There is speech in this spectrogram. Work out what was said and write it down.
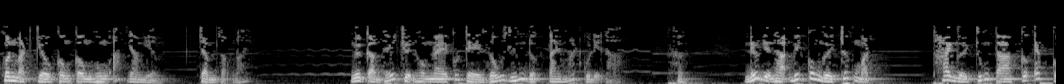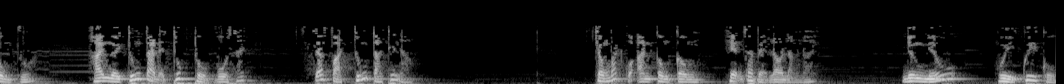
Khuôn mặt Kiều Công Công hung ác nham hiểm, trầm giọng nói. Ngươi cảm thấy chuyện hôm nay có thể giấu giếm được tai mắt của Điện Hạ? Nếu Điện Hạ biết có người trước mặt, Hai người chúng ta cưỡng ép công chúa, Hai người chúng ta để thúc thủ vô sách, Sẽ phạt chúng ta thế nào? Trong mắt của An Công Công hiện ra vẻ lo lắng nói. Nhưng nếu hủy quy củ,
